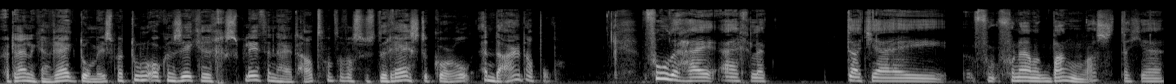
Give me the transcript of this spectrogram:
uiteindelijk een rijkdom is, maar toen ook een zekere gespletenheid had. Want er was dus de rijstekorrel en de aardappel. Voelde hij eigenlijk dat jij voornamelijk bang was? Dat je...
